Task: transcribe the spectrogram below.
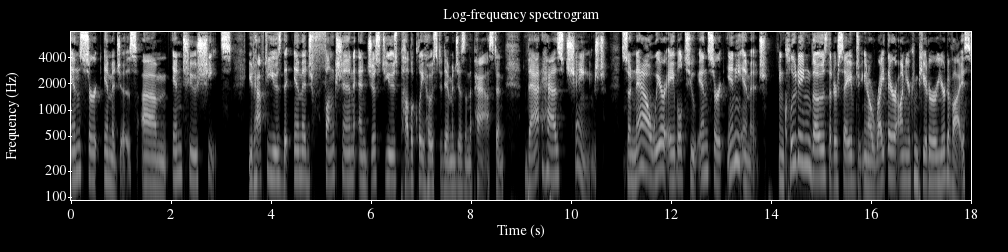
insert images um, into Sheets. you'd have to use the image function and just use publicly hosted images in the past. And that has changed. So now we are able to insert any image, including those that are saved, you know, right there on your computer or your device.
